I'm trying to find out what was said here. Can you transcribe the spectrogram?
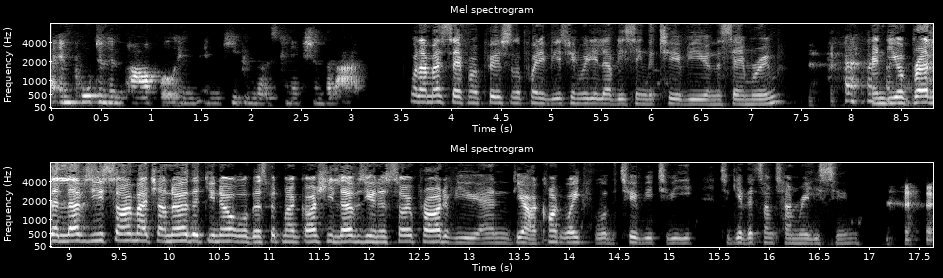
uh, important and powerful in, in keeping those connections alive. Well, I must say, from a personal point of view, it's been really lovely seeing the two of you in the same room. and your brother loves you so much. I know that you know all this, but my gosh, he loves you and is so proud of you. And yeah, I can't wait for the two of you to be together sometime really soon. I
